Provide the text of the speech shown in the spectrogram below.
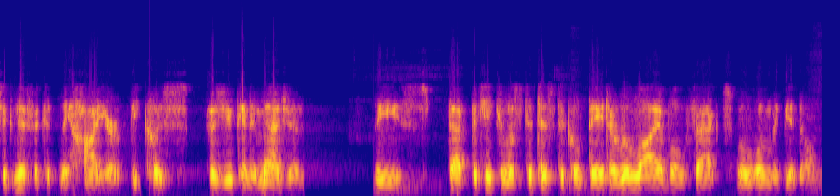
significantly higher because, as you can imagine, these that particular statistical data, reliable facts will only be known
